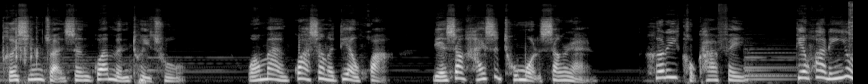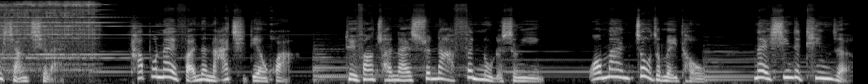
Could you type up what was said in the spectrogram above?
何欣转身关门退出。王曼挂上了电话，脸上还是涂抹了伤然。喝了一口咖啡，电话铃又响起来，他不耐烦地拿起电话，对方传来孙娜愤怒的声音。王曼皱着眉头。耐心的听着，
